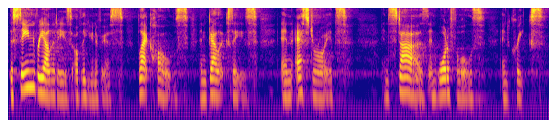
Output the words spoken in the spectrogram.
The, seen realities of the universe, black holes and galaxies and asteroids and stars and waterfalls and creeks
